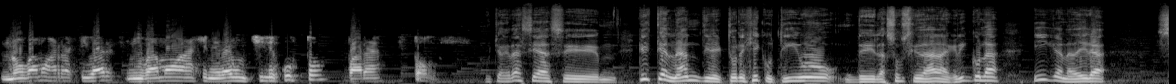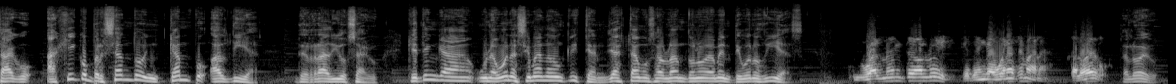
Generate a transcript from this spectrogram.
no vamos a reactivar ni vamos a generar un Chile justo para todos. Muchas gracias, eh, Cristian Nan, director ejecutivo de la Sociedad Agrícola y Ganadera Sago AG, conversando en Campo al Día de Radio Sago. Que tenga una buena semana, don Cristian. Ya estamos hablando nuevamente. Buenos días. Igualmente, don Luis. Que tenga buena semana. Hasta luego. Hasta luego.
